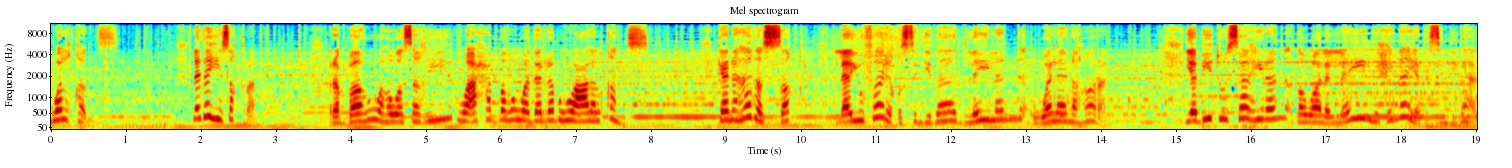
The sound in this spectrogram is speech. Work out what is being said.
والقنص. لديه صقرا. رباه وهو صغير وأحبه ودربه على القنص. كان هذا الصقر لا يفارق السندباد ليلا ولا نهارا. يبيت ساهرا طوال الليل لحماية السندباد.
